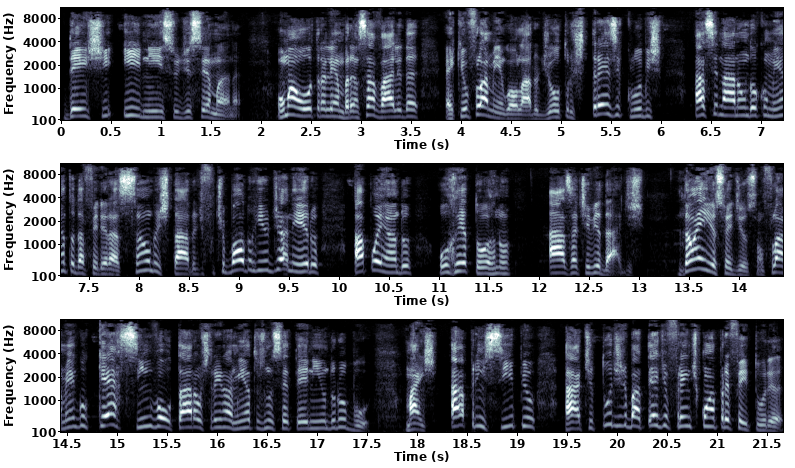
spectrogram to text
deste início de semana. Uma outra lembrança válida é que o Flamengo, ao lado de outros 13 clubes, assinaram um documento da Federação do Estado de Futebol do Rio de Janeiro apoiando o retorno às atividades. Então é isso, Edilson. O Flamengo quer sim voltar aos treinamentos no CT Ninho do Urubu. Mas, a princípio, a atitude de bater de frente com a prefeitura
